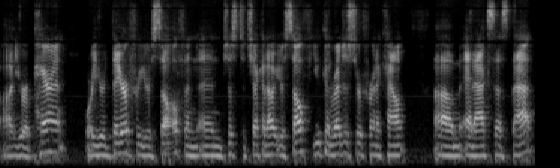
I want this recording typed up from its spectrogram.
uh, you're a parent, or you're there for yourself and, and just to check it out yourself, you can register for an account um, and access that.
